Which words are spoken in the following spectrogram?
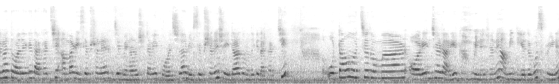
এবার তোমাদেরকে দেখাচ্ছি আমার রিসেপশনের যে বেনারসিটা আমি পরেছিলাম রিসেপশনে, সেইটা তোমাদেরকে দেখাচ্ছি। ওটাও হচ্ছে তোমার অরেঞ্জ আর রানির কম্বিনেশনে আমি দিয়ে দেবো স্ক্রিনে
